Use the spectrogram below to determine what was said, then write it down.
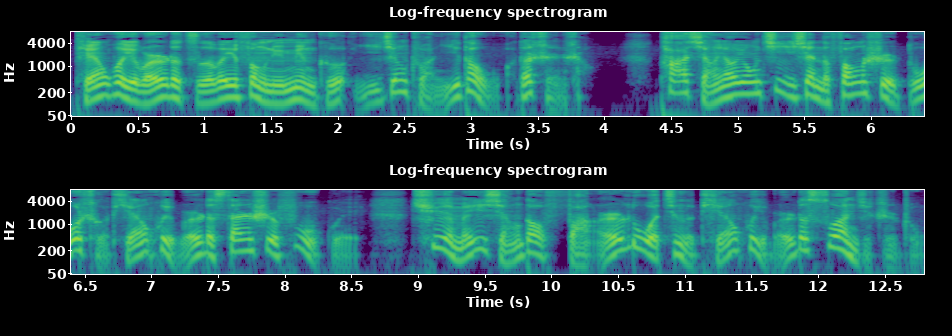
田慧文的紫薇凤女命格已经转移到我的身上。他想要用祭献的方式夺舍田慧文的三世富贵，却没想到反而落进了田慧文的算计之中。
